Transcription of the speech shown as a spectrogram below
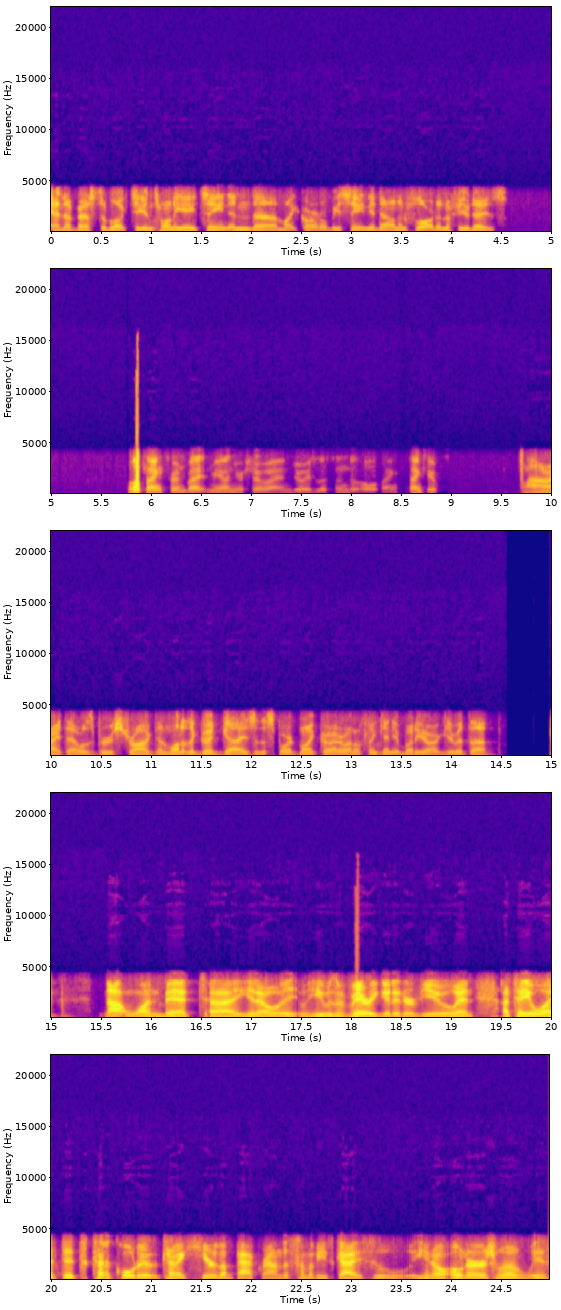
and uh, best of luck to you in 2018. And uh, Mike Carter will be seeing you down in Florida in a few days. Well, thanks for inviting me on your show. I enjoyed listening to the whole thing. Thank you. All right, that was Bruce Trogdon, one of the good guys of the sport, Mike Carter. I don't think anybody argue with that. Not one bit. Uh, you know, he was a very good interview, and I tell you what, it's kind of cool to kind of hear the background of some of these guys. You know, owners uh, is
